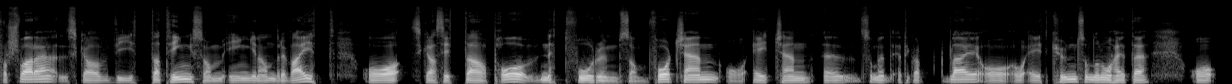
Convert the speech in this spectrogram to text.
forsvaret, skal vite ting som ingen andre vet, og skal sitte på nettforum som 4chan og 8chan, som etter hvert ble, og 8kun, som det nå heter, og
